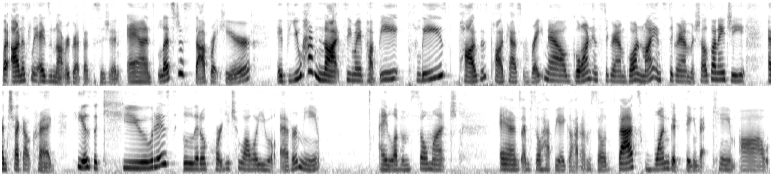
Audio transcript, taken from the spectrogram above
But honestly, I do not regret that decision. And let's just stop right here. If you have not seen my puppy, please pause this podcast right now. Go on Instagram, go on my Instagram, michellesonig, and check out Craig. He is the cutest little corgi chihuahua you will ever meet. I love him so much and I'm so happy I got him. So that's one good thing that came out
